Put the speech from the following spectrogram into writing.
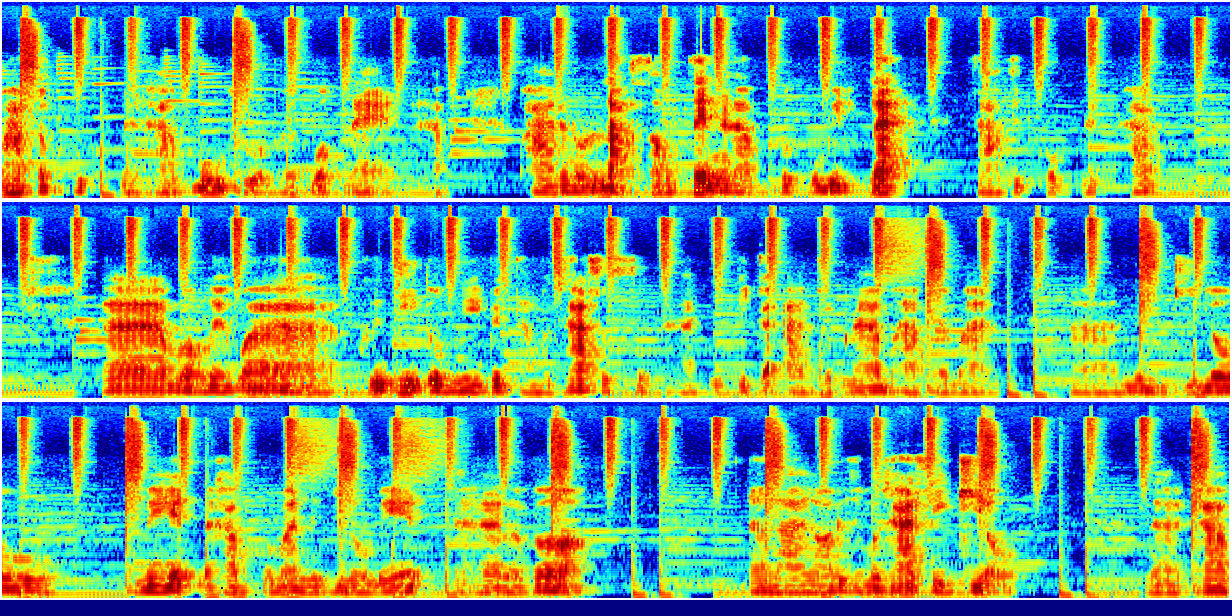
มาบตะพุธนะครับ มุ่งสู่อำเภอปวกแดงนะครับผ่านถนนหลัก 2 เส้นนะครับสุขุมวิทและ 36 นะครับ บอกเลยว่าพื้นที่ตรงนี้เป็นธรรมชาติสุดๆนะฮะอยู่ติดกับอ่างเก็บน้ำห่างประมาณอ่า1กิโลเมตรนะครับ ประมาณ 1 กิโลเมตรนะฮะแล้วก็อ่าลายล้อมด้วยธรรมชาติสีเขียวนะครับ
